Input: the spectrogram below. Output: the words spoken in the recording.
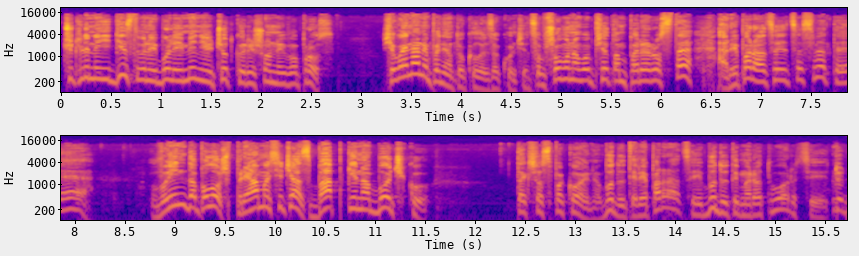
чуть ли не єдиний більш-менш чітко рішений вопрос. Ще війна непонятно, коли закінчиться. Що вона взагалі там переросте, а репарації це святе. Винь да полож прямо зараз бабки на бочку. Так що спокійно, будуть і репарації, будуть і миротворці. Тут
